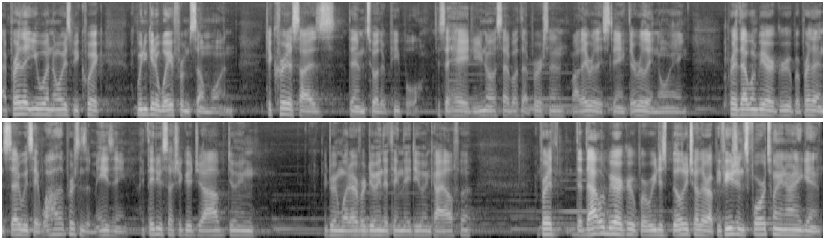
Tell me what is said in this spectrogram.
I pray that you wouldn't always be quick when you get away from someone to criticize them to other people. To say, hey, do you notice that about that person? Wow, they really stink. They're really annoying. Pray that wouldn't be our group. I pray that instead we'd say, wow, that person's amazing. Like they do such a good job doing or doing whatever, doing the thing they do in Chi Alpha. I pray that that would be our group where we just build each other up. Ephesians 4.29 again.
